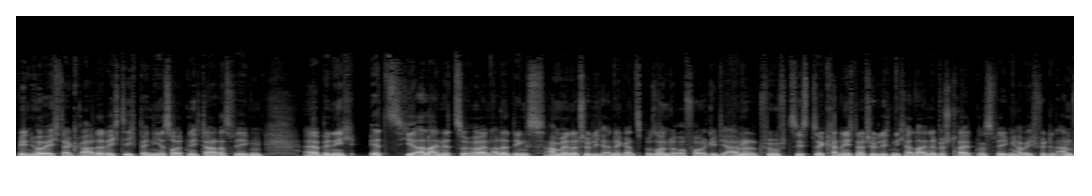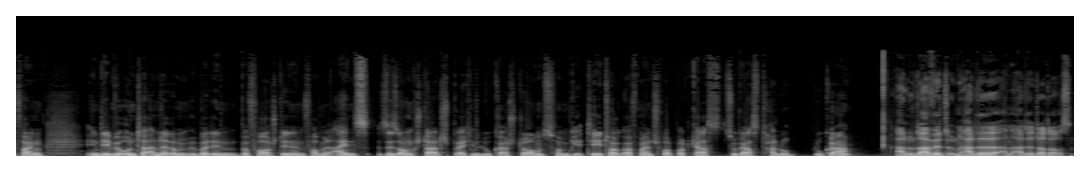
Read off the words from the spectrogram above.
wen höre ich da gerade richtig? Benny ist heute nicht da, deswegen äh, bin ich jetzt hier alleine zu hören. Allerdings haben wir natürlich eine ganz besondere Folge. Die 150. kann ich natürlich nicht alleine bestreiten, deswegen habe ich für den Anfang, indem wir unter anderem über den bevorstehenden Formel 1 Saisonstart sprechen, Luca Storms vom GT Talk auf meinem Sportpodcast zu Gast. Hallo Luca. Hallo David und Hallo an alle da draußen.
